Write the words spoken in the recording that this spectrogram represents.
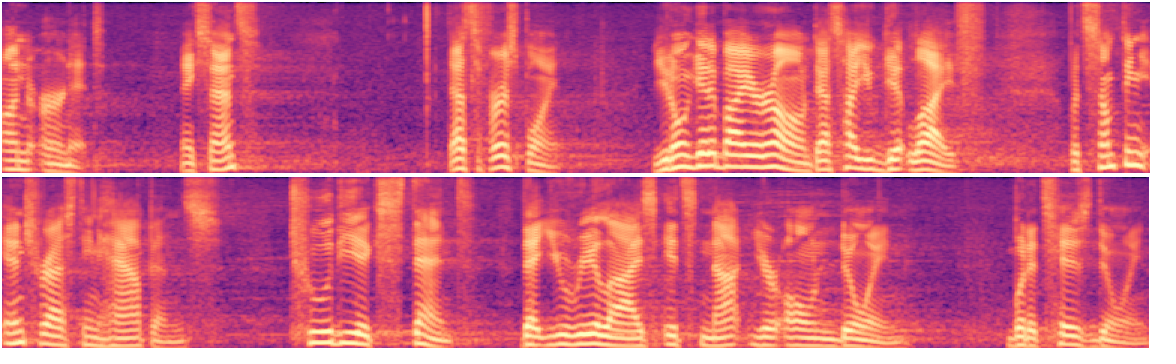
unearn it. Make sense? That's the first point. You don't get it by your own, that's how you get life. But something interesting happens to the extent that you realize it's not your own doing, but it's His doing.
